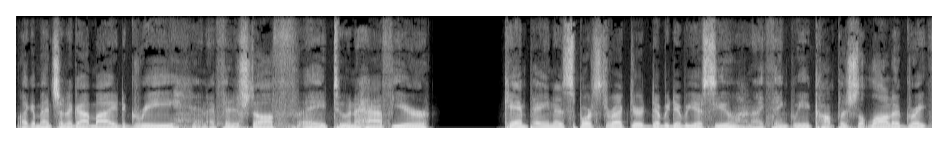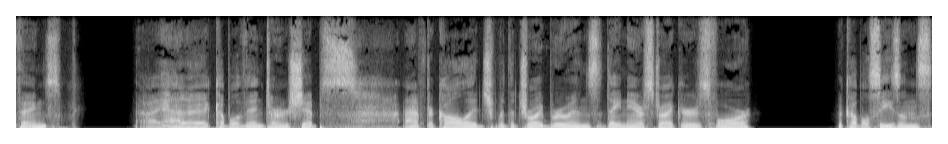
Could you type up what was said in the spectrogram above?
Like i mentioned i got my degree and i finished off a two and a half year campaign as sports director at wwsu and i think we accomplished a lot of great things. I had a couple of internships after college with the troy bruins the dayton air strikers for a couple seasons.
